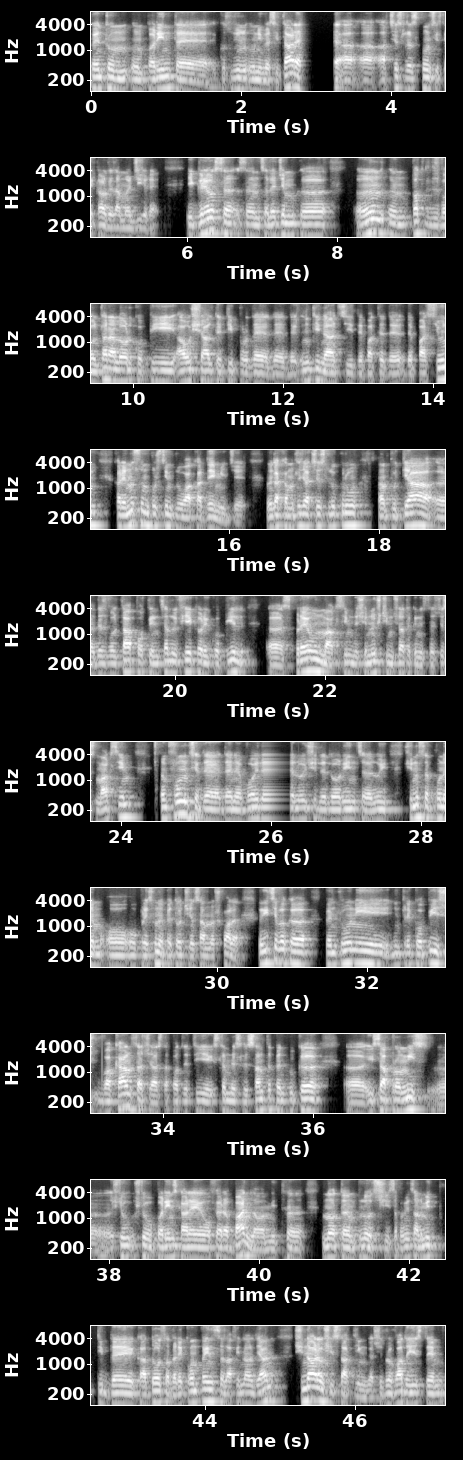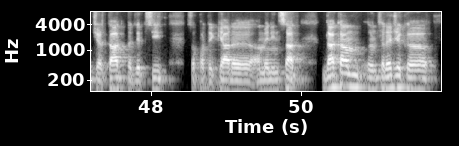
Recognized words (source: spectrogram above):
Pentru un, un părinte cu studii universitare, a, a, acest răspuns este clar o dezamăgire. E greu să, să înțelegem că în, în toată dezvoltarea lor, copiii au și alte tipuri de, de, de inclinații, de, de, de pasiuni, care nu sunt pur și simplu academice. Noi, dacă am înțelege acest lucru, am putea uh, dezvolta potențialul fiecărui copil uh, spre un maxim, deși nu știm niciodată când este acest maxim, în funcție de, de nevoile lui și de dorințele lui și nu să punem o, o presiune pe tot ce înseamnă școală. Gândiți-vă că pentru unii dintre copii vacanța aceasta poate fi extrem de stresantă pentru că uh, i s-a promis uh, știu, știu părinți care oferă bani la o anumită notă în plus și să promită un anumit tip de cadou sau de recompensă la final de an și nu au reușit să atingă și dovadă este certat, pedepsit sau poate chiar uh, amenințat. Dacă am înțelege că uh,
